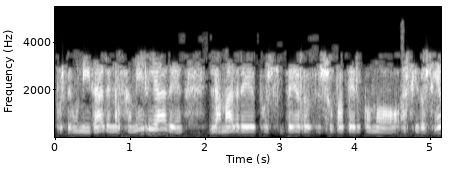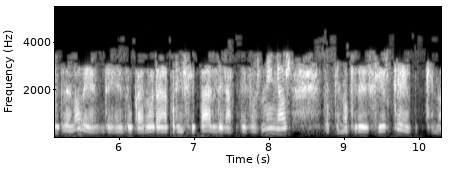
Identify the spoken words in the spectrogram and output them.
pues de unidad en la familia de la madre pues ver su papel como ha sido siempre no de, educadora principal de, de los niños lo que no quiere decir que, que no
